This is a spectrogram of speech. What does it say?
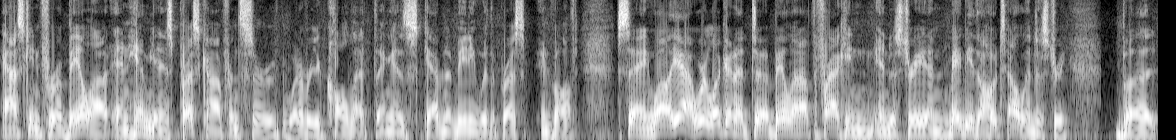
asking for a bailout and him in his press conference or whatever you call that thing, his cabinet meeting with the press involved, saying, well, yeah, we're looking at uh, bailing out the fracking industry and maybe the hotel industry. But,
